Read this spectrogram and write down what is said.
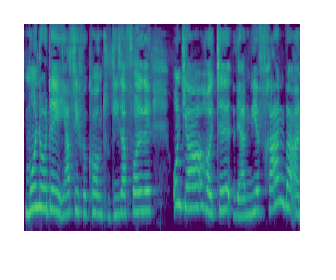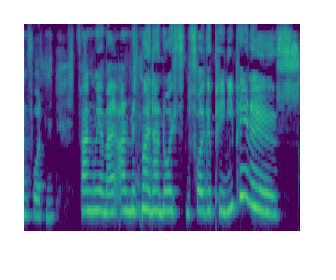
Moin Leute, herzlich willkommen zu dieser Folge. Und ja, heute werden wir Fragen beantworten. Fangen wir mal an mit meiner neuesten Folge Penny Penis.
